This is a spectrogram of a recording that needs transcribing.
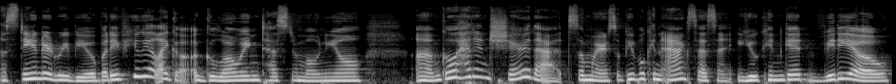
a standard review, but if you get like a, a glowing testimonial, um, go ahead and share that somewhere so people can access it. You can get video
